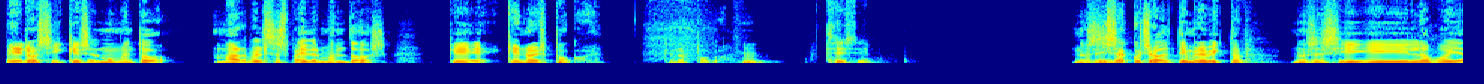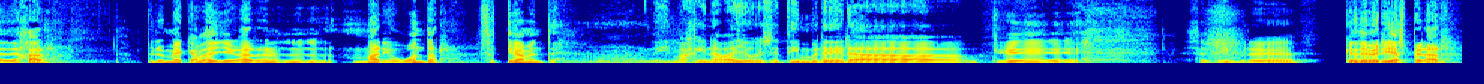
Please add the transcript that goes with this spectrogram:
pero sí que es el momento Marvel's Spider-Man 2 que, que no es poco, ¿eh? Que no es poco. Sí, sí. No sé si se ha escuchado el timbre, Víctor. No sé si lo voy a dejar. pero me acaba de llegar el Mario Wonder, efectivamente. Imaginaba yo que ese timbre era. ¿Qué, Ese timbre, ¿eh? qué debería esperar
